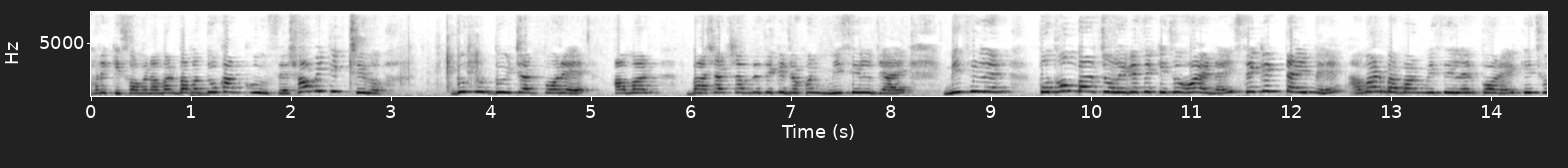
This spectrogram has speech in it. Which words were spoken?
ঘরে কিছু হবে না। আমার বাবা দোকান খুলছে, সবই ঠিক ছিল। দুপুর দুইটার পরে আমার বাসার সামনে থেকে যখন মিছিল যায়, মিছিলের প্রথমবার চলে গেছে কিছু হয় নাই। সেকেন্ড টাইমে আমার বাবার মিছিলের পরে কিছু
